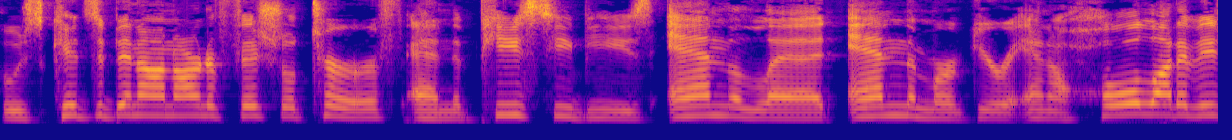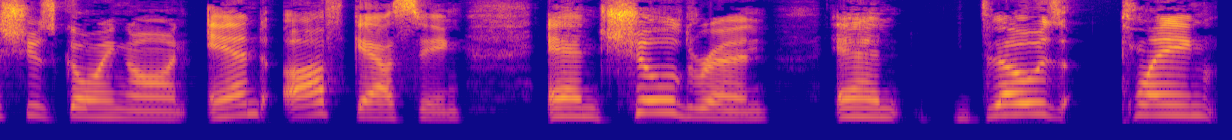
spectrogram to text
whose kids have been on artificial turf and the PCBs and the lead and the mercury and a whole lot of issues going on and off gassing and children and those playing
